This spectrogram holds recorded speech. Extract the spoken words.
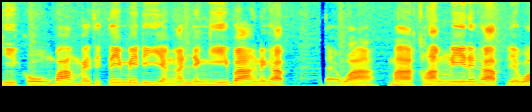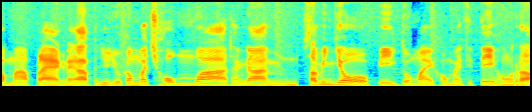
ขี้โกงบ้างแมนซิตี้ไม่ดีอย่างนั้นอย่างนี้บ้างนะครับ แต่ว่ามาครั้งนี้นะครับ เรียกว่ามาแปลกนะครับ อยู่ๆก็มาชมว่าทางด้านซาวินโยปีกตัวใหม่ของแมนซิตี้ของเรา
